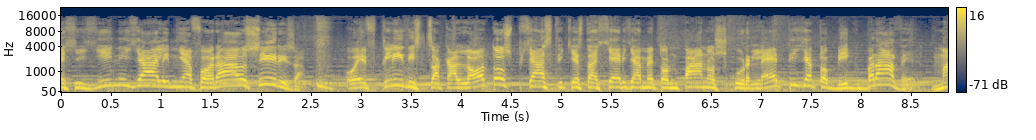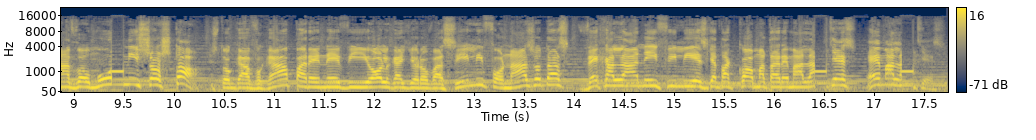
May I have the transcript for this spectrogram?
έχει γίνει για άλλη μια φορά ο ΣΥΡΙΖΑ. Ο Ευκλήδης Τσακαλώτος πιάστηκε στα χέρια με τον Πάνο Σκουρλέτη για το Big Brother. Μα δομούνι σωστό. Στον καυγά παρενέβη η Όλγα Γεροβασίλη φωνάζοντας «Δεν χαλάνε οι φιλίες για τα κόμματα ρε μαλάκες, ε μαλάκες».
